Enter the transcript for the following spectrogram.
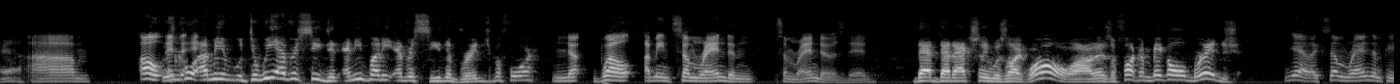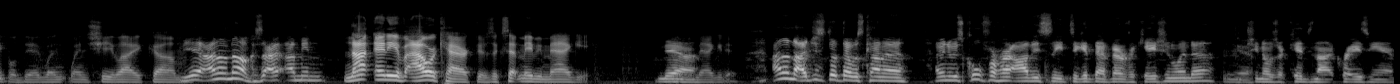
Yeah. Um. Oh, and cool. I mean, did we ever see? Did anybody ever see the bridge before? no. Well, I mean, some random, some randos did. That that actually was like, whoa, uh, there's a fucking big old bridge. Yeah, like some random people did when when she like um. Yeah, I don't know, cause I I mean, Not any of our characters except maybe Maggie. yeah, Maybe Maggie did. I don't know. I just thought that was kind of. I mean, it was cool for her, obviously, to get that verification. Linda, Yeah. she knows her kid's not crazy and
